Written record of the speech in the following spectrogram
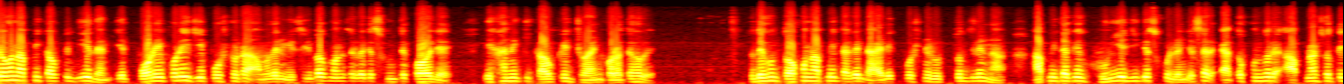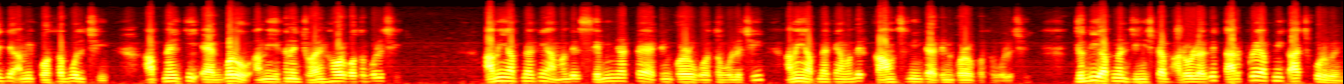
যখন আপনি কাউকে দিয়ে দেন, এর পরে পরেই যে প্রশ্নটা আমাদের বেশিরভাগ মানুষের কাছে শুনতে পাওয়া যায়, এখানে কি কাউকে জয়েন করাতে হবে? তো দেখুন, তখন আপনি তাকে ডাইরেক্ট প্রশ্নের উত্তর দিলেন না, আপনি তাকে ঘুরিয়ে জিজ্ঞেস করলেন যে, স্যার, এতক্ষণ ধরে আপনার সাথে যে আমি কথা বলছি আপনাকে কি একবারও আমি এখানে জয়েন হওয়ার কথা বলেছি? আমি আপনাকে আমাদের সেমিনারটা অ্যাটেন্ড করার কথা বলেছি, আমি আপনাকে আমাদের কাউন্সিলিংটা অ্যাটেন্ড করার কথা বলেছি। যদি আপনার জিনিসটা ভালো লাগে, তারপরে আপনি কাজ করবেন।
